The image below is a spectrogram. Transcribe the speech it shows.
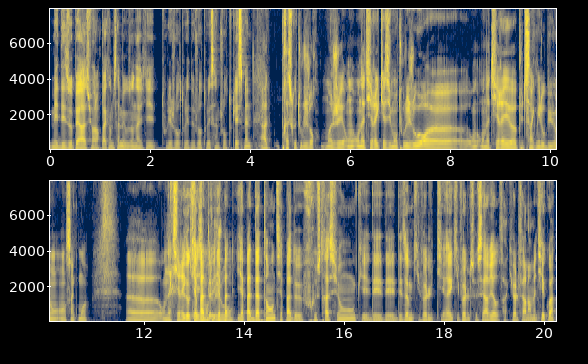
mais des opérations, alors pas comme ça, mais vous en aviez tous les jours, tous les deux jours, tous les cinq jours, toutes les semaines? Ah, Presque tous les jours. Moi, j'ai, on, a tiré quasiment tous les jours. Euh, on, a tiré euh, plus de 5000 obus en, en 5 mois. Euh, on a tiré donc, quasiment tous les jours. Il n'y a pas d'attente, il n'y a pas de frustration, qui, des, des, des, hommes qui veulent tirer, qui veulent se servir, enfin qui veulent faire leur métier, quoi.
